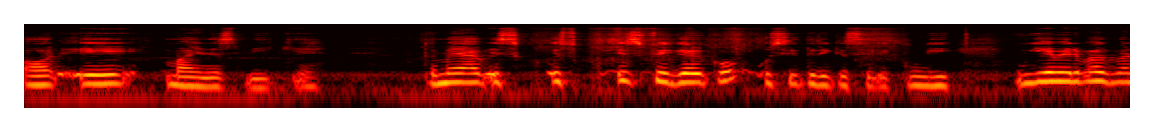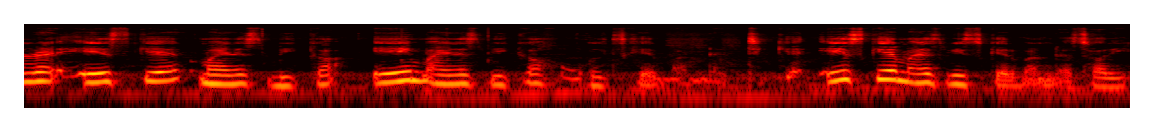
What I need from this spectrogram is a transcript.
और ए माइनस बी के। तो मैं अब इस इस इस फिगर को उसी तरीके से लिखूँगी। ये मेरे पास बन रहा है ए स्केयर माइनस बी का ए माइनस बी का होल स्केयर बन रहा है, ठीक है? A square minus B square बन रहा है सॉरी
